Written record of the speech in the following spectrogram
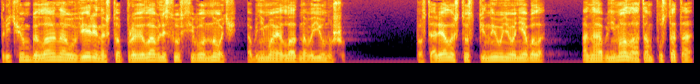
Причем была она уверена, что провела в лесу всего ночь, обнимая ладного юношу. Повторяла, что спины у него не было. Она обнимала, а там пустота.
